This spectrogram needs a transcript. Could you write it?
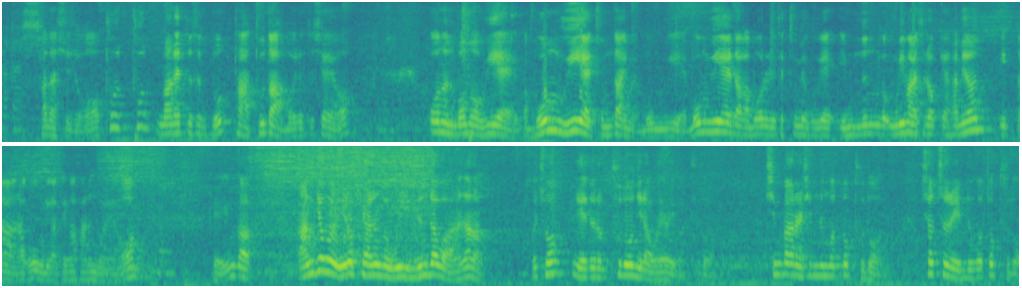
하다시 하다시죠 풋, 풋만의 뜻은 놓다 두다 뭐 이런 뜻이에요 오는 뭐뭐 위에 그러니까 몸 위에 둔다 이 말이에요 몸 위에 몸 위에다가 뭐를 이렇게 두면 그게 입는 거 우리말스럽게 하면 있다라고 우리가 생각하는 거예요 네. 그러니까 안경을 이렇게 하는 거 우리 입는다고 안 하잖아 그렇죠? 얘들은 푸돈이라고 해요. 이건 푸돈. 신발을 신는 것도 푸돈. 셔츠를 입는 것도 푸돈.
